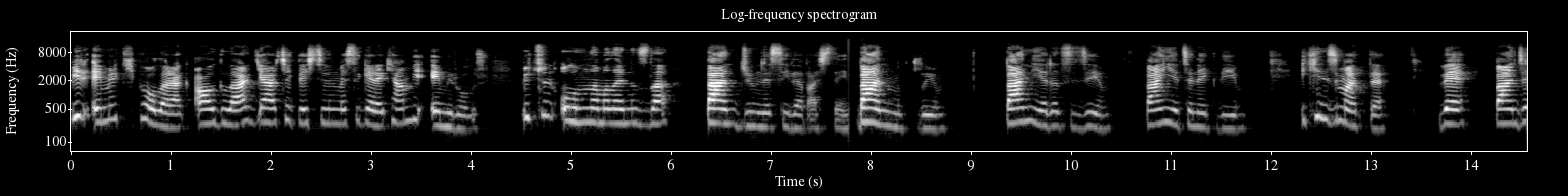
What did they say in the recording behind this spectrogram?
bir emir kipi olarak algılar, gerçekleştirilmesi gereken bir emir olur. Bütün olumlamalarınızla ben cümlesiyle başlayın. Ben mutluyum. Ben yaratıcıyım. Ben yetenekliyim. İkinci madde ve bence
